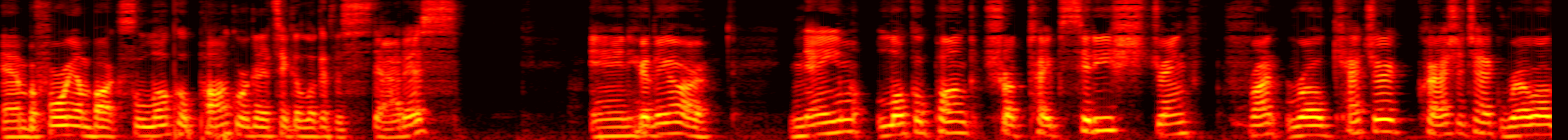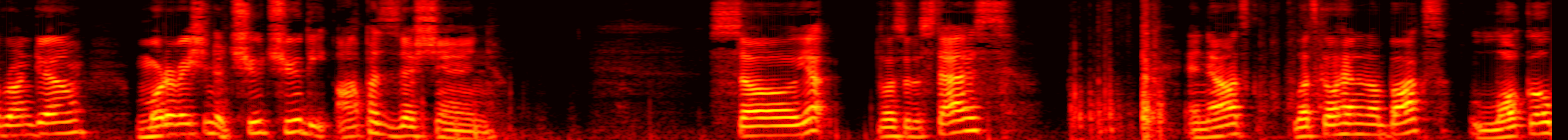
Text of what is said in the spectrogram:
And before we unbox Loco Punk, we're going to take a look at the status. And here they are. Name, Loco Punk, Truck Type City, Strength, Front Row Catcher, Crash Attack, Railroad Rundown, Motivation to Choo Choo the Opposition. So, yeah, those are the status. And now let's, let's go ahead and unbox Loco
